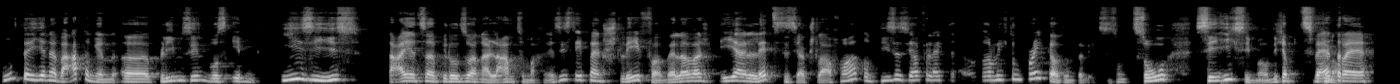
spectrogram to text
unter ihren Erwartungen äh, blieben sind, wo es eben easy ist, da jetzt ein bisschen so einen Alarm zu machen. Es ist eben ein Schläfer, weil er eher letztes Jahr geschlafen hat und dieses Jahr vielleicht Richtung Breakout unterwegs ist. Und so sehe ich es immer. Und ich habe zwei, Genau. drei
